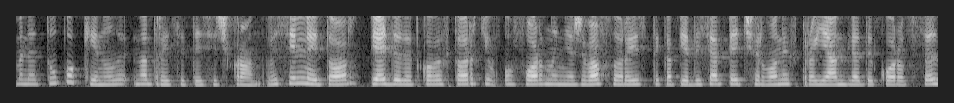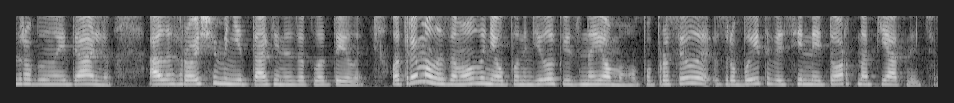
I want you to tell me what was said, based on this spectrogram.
Мене тупо кинули на 30 тисяч крон. Весільний торт, 5 додаткових тортів, оформлення, жива флористика, 55 червоних троян для декору. Все зроблено ідеально, але гроші мені так і не заплатили. Отримала замовлення у понеділок від знайомого. Попросили зробити весільний торт на п'ятницю.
